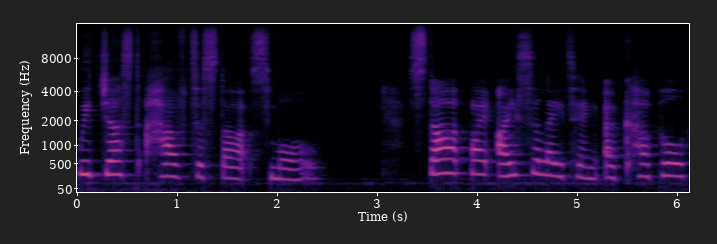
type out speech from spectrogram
We just have to start small. Start by isolating a couple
